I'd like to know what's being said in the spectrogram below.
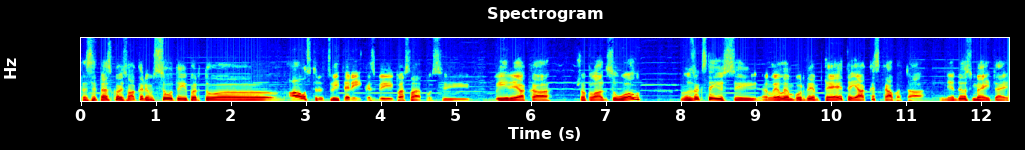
Tas ir tas, ko es vakar jums sūtīju par to austru Twitterī, kas bija paslēpusi vīrieša jakā šokolādes olu un uzrakstījusi ar lieliem burtiem tēta jakas kabatā un iedevusi meitai.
